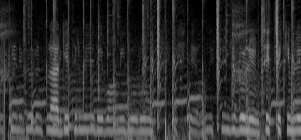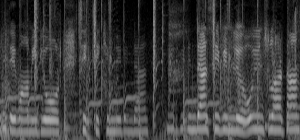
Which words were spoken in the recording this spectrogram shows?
yepyeni görüntüler getirmeye devam ediyorum. İşte 13. bölüm set çekimleri devam ediyor. Set çekimlerinden birbirinden sevimli oyunculardan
